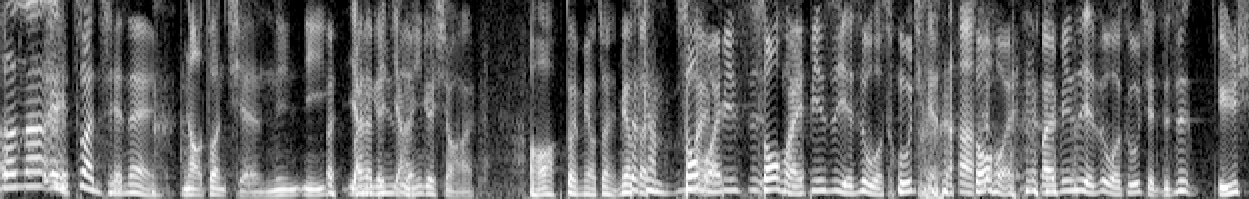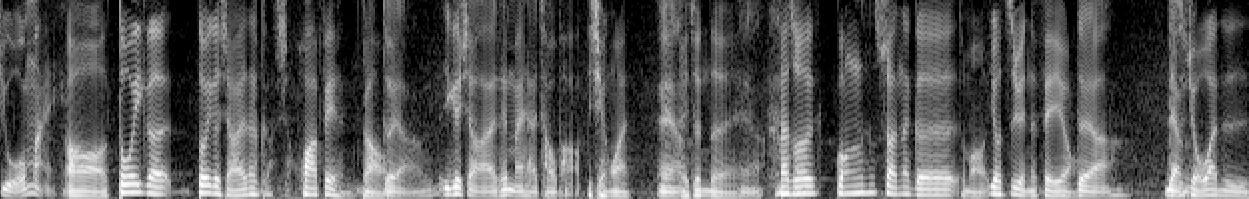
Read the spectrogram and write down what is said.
生啊，哎，赚钱呢。那我赚钱，你你哎养一个养一个小孩，哦，对，没有赚钱，没有赚，再看收回收回买宾士也是我出钱啊，收回。买冰室也是我出钱，只是允许我买。哦，多一个多一个小孩，那个花费很高，，对啊，一个小孩可以买一台超跑。一千万，哎呀哎，，真的哎。哎呀，那时候光算那个什么幼稚园的费用，对啊，两十九万是，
